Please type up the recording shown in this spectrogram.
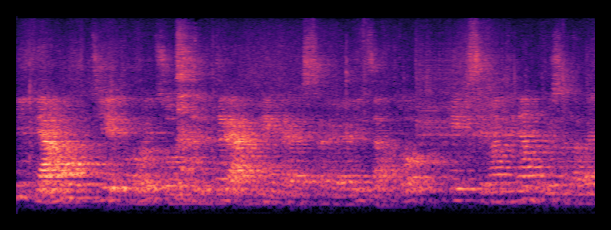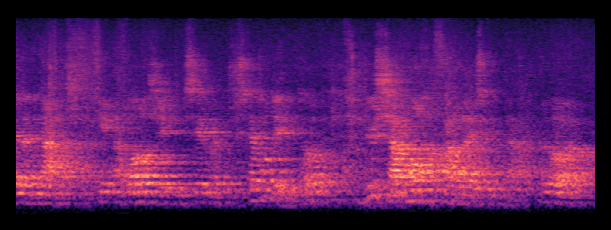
Il piano tiene un orizzonte di tre anni per essere realizzato e se manteniamo questa tabella di marcia che ad oggi mi sembra che ci stiamo dentro, riusciamo a farla rispettare. Allora,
